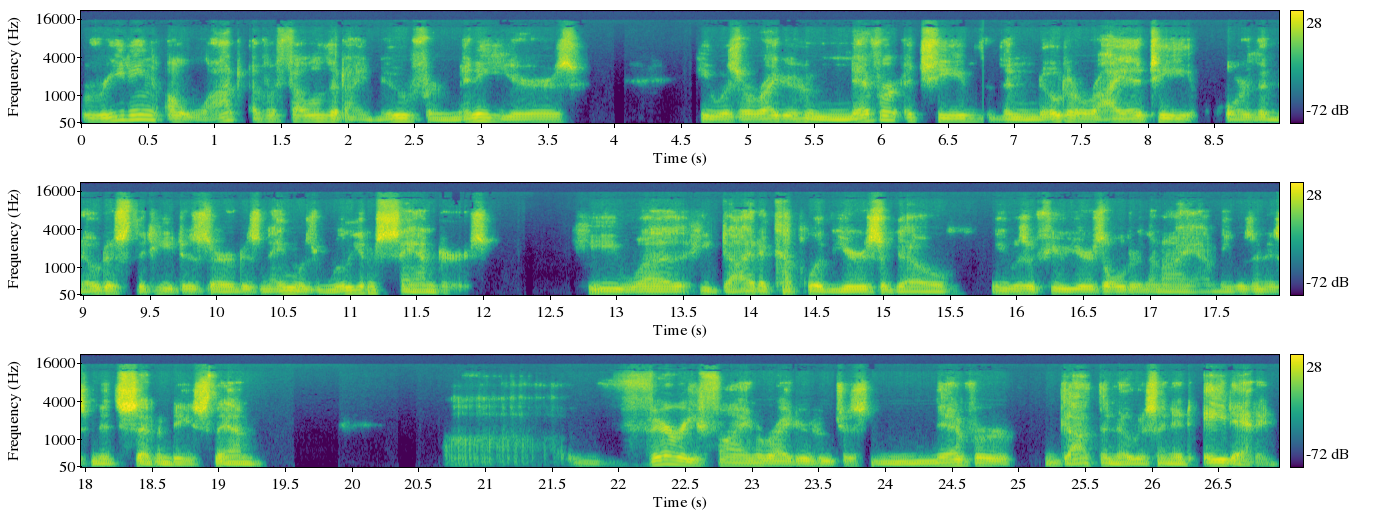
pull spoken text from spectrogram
reading a lot of a fellow that I knew for many years. He was a writer who never achieved the notoriety or the notice that he deserved. His name was William Sanders. He was he died a couple of years ago. He was a few years older than I am. He was in his mid 70s then. Uh, very fine writer who just never got the notice and it ate at him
